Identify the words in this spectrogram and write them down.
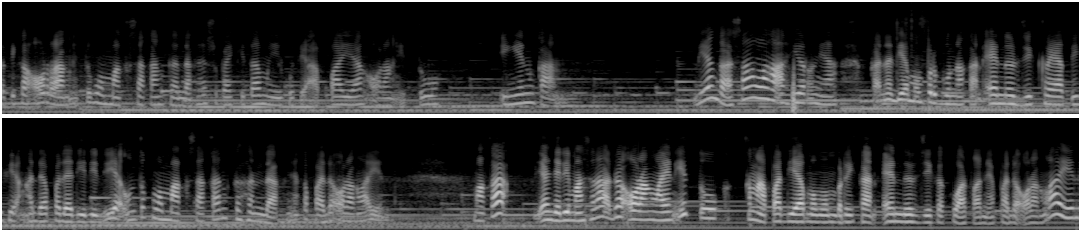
ketika orang itu memaksakan kehendaknya supaya kita mengikuti apa yang orang itu inginkan dia nggak salah akhirnya karena dia mempergunakan energi kreatif yang ada pada diri dia untuk memaksakan kehendaknya kepada orang lain. Maka yang jadi masalah adalah orang lain itu kenapa dia mau memberikan energi kekuatannya pada orang lain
